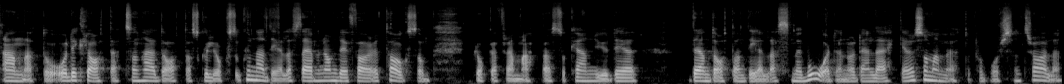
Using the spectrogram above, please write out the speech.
annat. Och, det är klart att sån här data skulle också kunna delas, även om det är företag som plockar fram appar så kan ju det, den datan delas med vården och den läkare som man möter på vårdcentralen.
